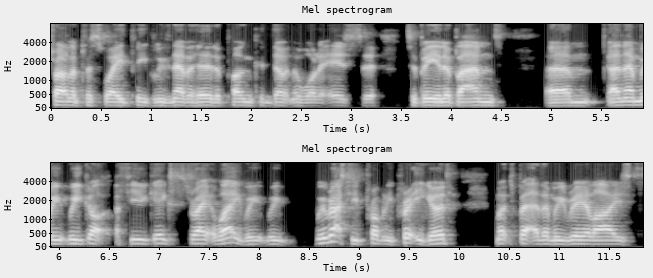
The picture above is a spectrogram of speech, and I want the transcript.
trying to persuade people who've never heard of punk and don't know what it is to to be in a band. Um, and then we we got a few gigs straight away. We we we were actually probably pretty good, much better than we realised.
